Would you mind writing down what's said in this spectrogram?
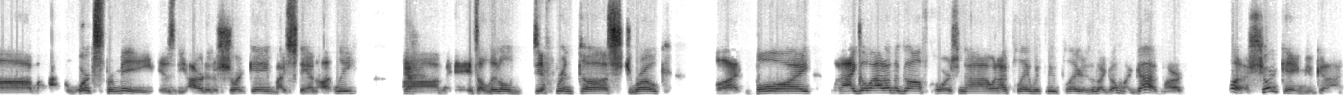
um, works for me is The Art of the Short Game by Stan Utley. Yeah. Um, it's a little different uh, stroke, but boy, when I go out on the golf course now and I play with new players, they're like, oh my God, Marc, what a short game you got.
